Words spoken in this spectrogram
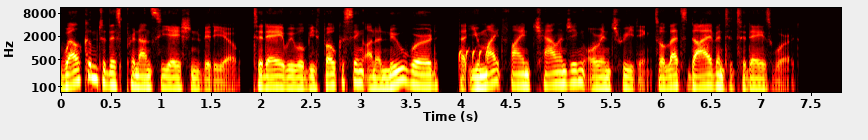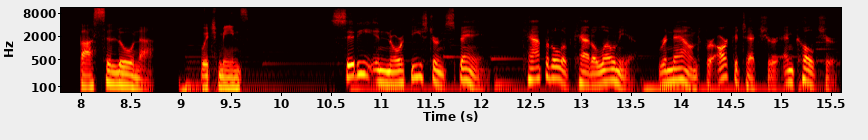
Welcome to this pronunciation video. Today we will be focusing on a new word that you might find challenging or intriguing. So let's dive into today's word. Barcelona, which means City in northeastern Spain, capital of Catalonia, renowned for architecture and culture.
